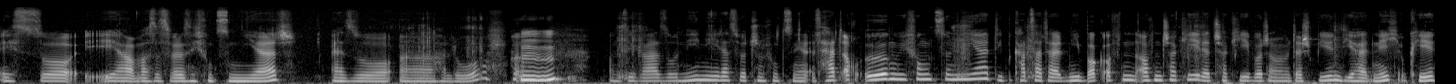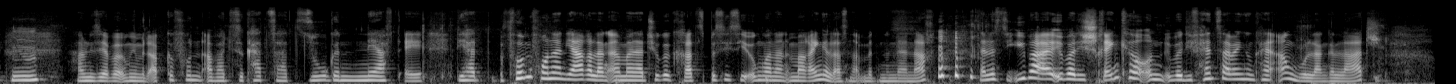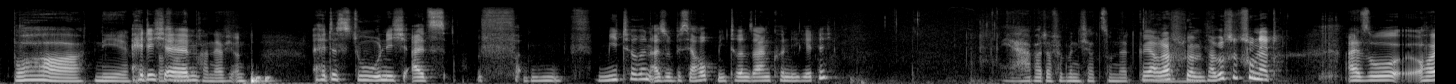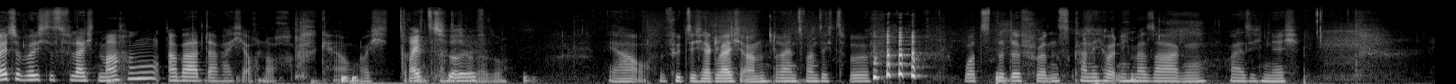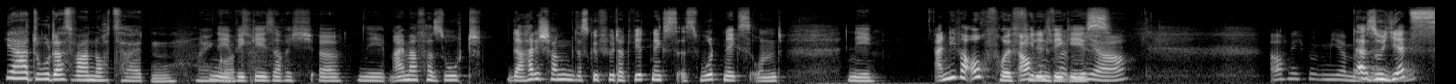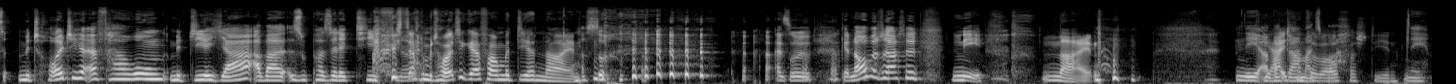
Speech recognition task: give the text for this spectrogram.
ich so, ja, was ist, wenn das nicht funktioniert? Also, äh, hallo? Mhm. Und sie war so, nee, nee, das wird schon funktionieren. Es hat auch irgendwie funktioniert. Die Katze hatte halt nie Bock auf den, auf den Chucky. Der Chucky wollte mal mit der spielen, die halt nicht. Okay. Haben die sie aber irgendwie mit abgefunden. Aber diese Katze hat so genervt, ey. Die hat 500 Jahre lang an meiner Tür gekratzt, bis ich sie irgendwann dann immer reingelassen habe, mitten in der Nacht. dann ist die überall über die Schränke und über die Fensterbänke und keine Ahnung wo lang gelatscht. Boah, nee. Hätte ich, ähm, super nervig. Und Hättest du nicht als F Mieterin, also ja Hauptmieterin, sagen können, die geht nicht? ja, aber dafür bin ich ja zu nett Ja, gewesen. das stimmt. Da bist du zu nett. Also heute würde ich das vielleicht machen, aber da war ich auch noch, ach, keine Ahnung, glaube ich 23 12. oder so. Ja, fühlt sich ja gleich an. 23, 12. What's the difference? Kann ich heute nicht mehr sagen. Weiß ich nicht. Ja, du, das waren noch Zeiten. Mein Nee, Gott. WG sag ich, äh, nee, einmal versucht. Da hatte ich schon das Gefühl, das wird nichts, es wurde nichts und nee. Andi war auch voll viel Auch in WGs. mir. Auch nicht mit mir. Mit Also mir. jetzt mit heutiger Erfahrung, mit dir ja, aber super selektiv. Ich ne? dachte, mit heutiger Erfahrung mit dir, nein. Ach so. also genau betrachtet, nee. Nein. Nee, aber ja, ich kann damals aber war. auch verstehen. Nee.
